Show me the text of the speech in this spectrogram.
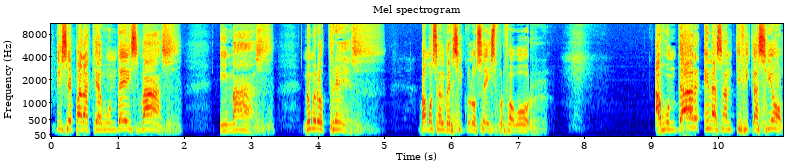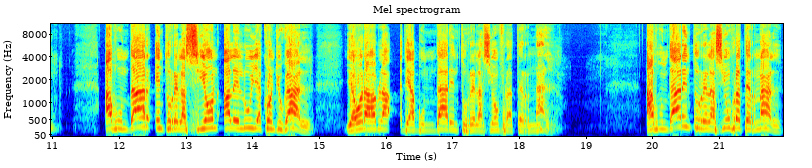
Dice para que abundéis más y más. Número 3. Vamos al versículo 6, por favor. Abundar en la santificación. Abundar en tu relación, aleluya, conyugal. Y ahora habla de abundar en tu relación fraternal. Abundar en tu relación fraternal.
